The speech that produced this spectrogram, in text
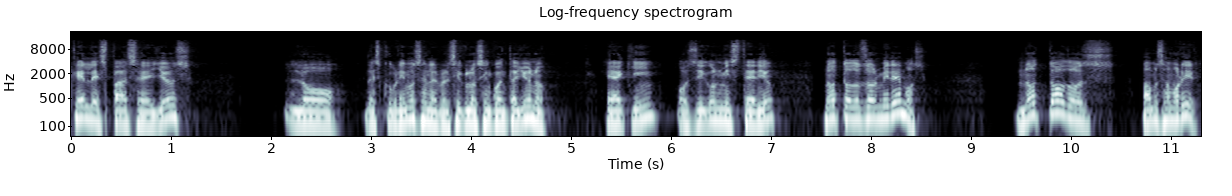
¿qué les pasa a ellos? Lo descubrimos en el versículo 51. He aquí, os digo un misterio, no todos dormiremos, no todos vamos a morir,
